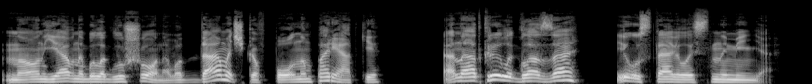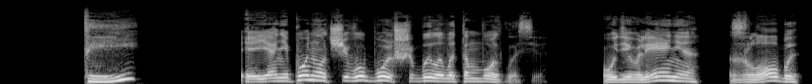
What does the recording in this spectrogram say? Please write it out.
Но он явно был оглушен, а вот дамочка в полном порядке. Она открыла глаза и уставилась на меня. «Ты?» И я не понял, чего больше было в этом возгласе. Удивления, злобы,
